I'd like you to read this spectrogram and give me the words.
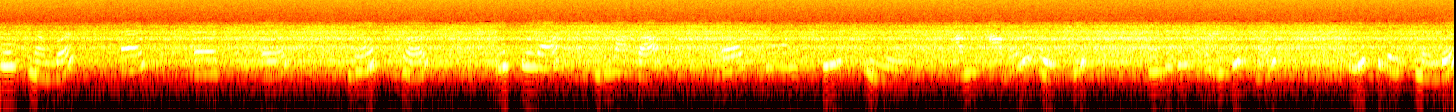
বক্স নাম্বার এক এক এক দুই ছয় উত্তরা, ঢাকা, এক দুই তিন শূন্য। আমি আবারও বলছি হরিযোগ শান্তি ঘর পোস্ট বক্স নাম্বার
